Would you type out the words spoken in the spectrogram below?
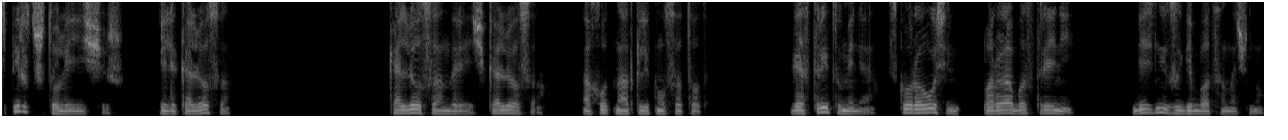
спирт, что ли, ищешь? Или колеса?» «Колеса, Андреич, колеса», — охотно откликнулся тот. «Гастрит у меня. Скоро осень, пора обострений. Без них загибаться начну».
